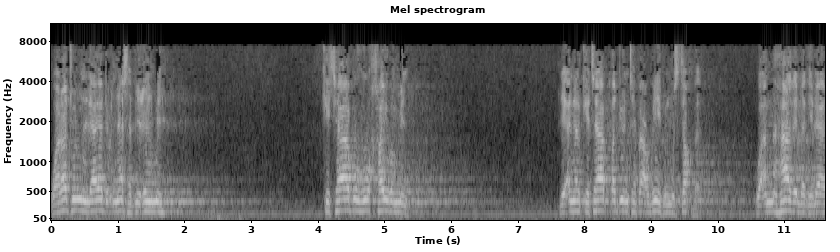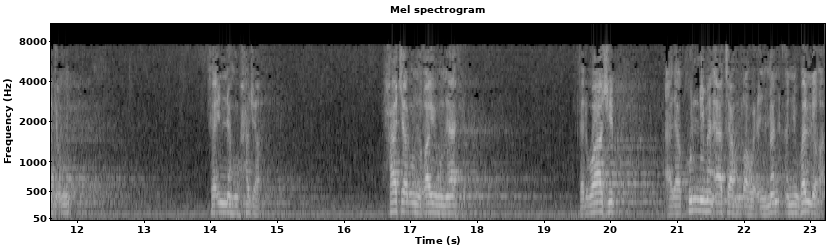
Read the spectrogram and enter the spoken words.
ورجل لا يدعو الناس بعلمه كتابه خير منه. لأن الكتاب قد ينتفع به في المستقبل. وأما هذا الذي لا يدعو فإنه حجر. حجر غير نافع. فالواجب على كل من آتاه الله علما أن يبلغه.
